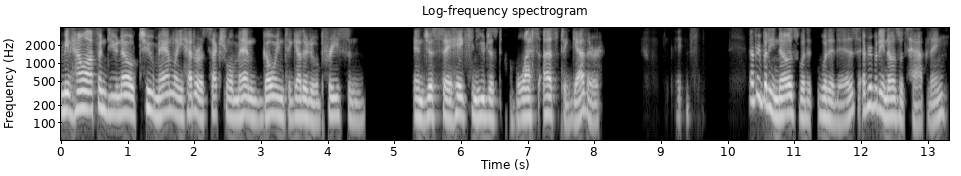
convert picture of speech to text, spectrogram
I mean, how often do you know two manly heterosexual men going together to a priest and and just say, "Hey, can you just bless us together?" It's everybody knows what it, what it is. Everybody knows what's happening.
